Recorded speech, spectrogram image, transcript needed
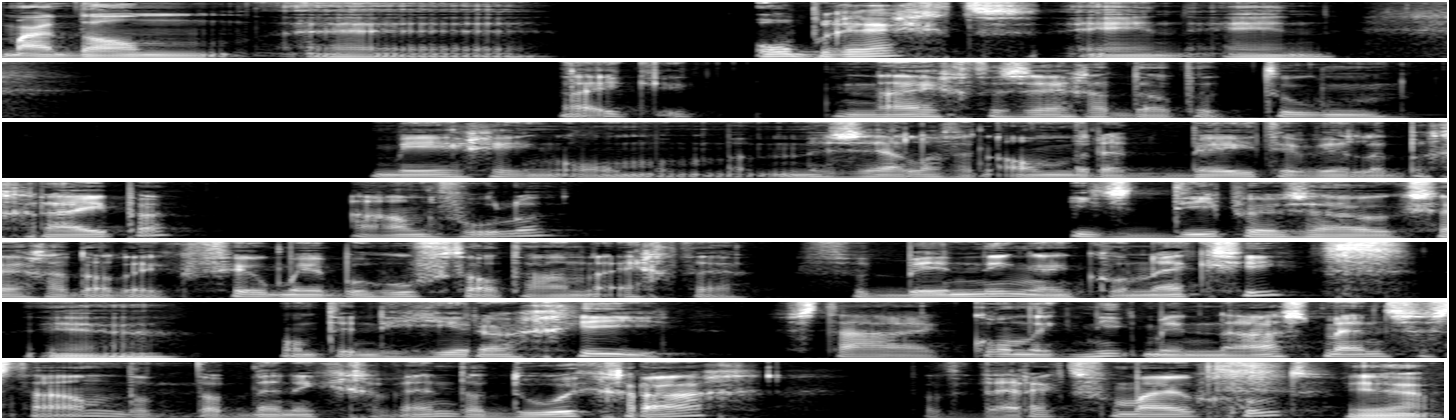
maar dan uh, oprecht en... en... Nou, ik, ik neig te zeggen dat het toen meer ging om mezelf en anderen beter willen begrijpen, aanvoelen. Iets dieper zou ik zeggen dat ik veel meer behoefte had aan echte verbinding en connectie. Ja. Want in de hiërarchie sta, kon ik niet meer naast mensen staan. Dat, dat ben ik gewend, dat doe ik graag. Dat werkt voor mij ook goed. Ja.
